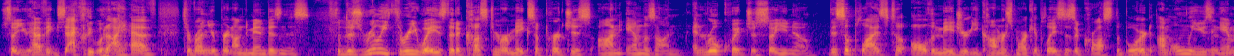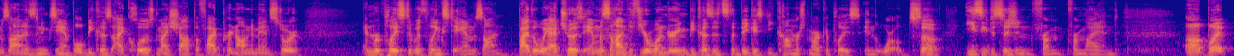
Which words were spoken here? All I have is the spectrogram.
so you have exactly what I have to run your print on demand business. So there's really three ways that a customer makes a purchase on Amazon. And real quick, just so you know, this applies to all the major e-commerce marketplaces across the board. I'm only using Amazon as an example because I closed my Shopify print on demand store and replaced it with links to Amazon. By the way, I chose Amazon if you're wondering because it's the biggest e-commerce marketplace in the world. So, easy decision from from my end. Uh, but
